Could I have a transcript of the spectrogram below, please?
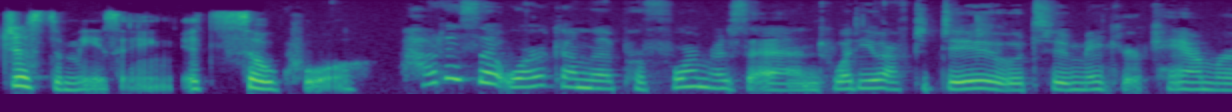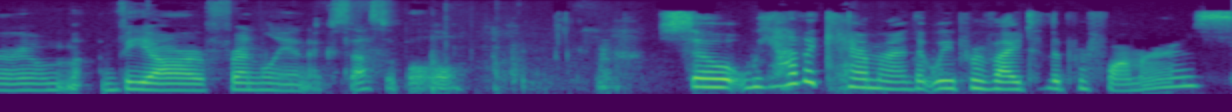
just amazing. It's so cool. How does that work on the performer's end? What do you have to do to make your cam room VR friendly and accessible? So we have a camera that we provide to the performers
